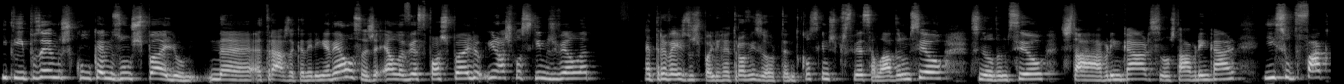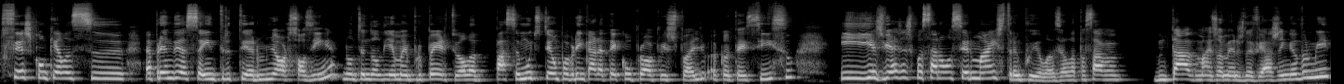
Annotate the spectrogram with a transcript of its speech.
e, pusemos, colocamos um espelho na, atrás da cadeirinha dela, ou seja, ela vê-se para o espelho e nós conseguimos vê-la através do espelho retrovisor. Portanto, conseguimos perceber se ela adormeceu, se não adormeceu, se está a brincar, se não está a brincar. E isso, de facto, fez com que ela se aprendesse a entreter melhor sozinha, não tendo ali a mãe por perto. Ela passa muito tempo a brincar até com o próprio espelho, acontece isso. E as viagens passaram a ser mais tranquilas. Ela passava metade mais ou menos da viagem a dormir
